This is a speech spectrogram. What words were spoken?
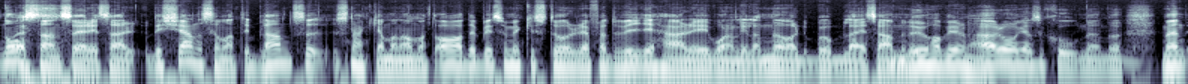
någonstans så är det så här, det känns som att ibland så snackar man om att ah, det blir så mycket större för att vi är här i vår lilla nördbubbla, är så här, men nu har vi den här organisationen. Och, Men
